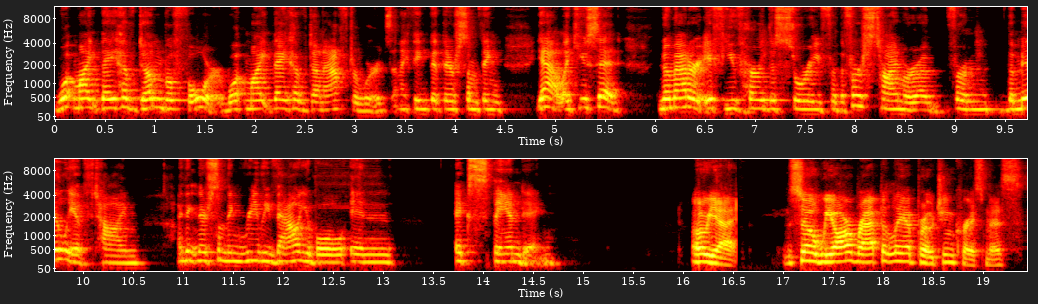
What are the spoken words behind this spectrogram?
what might they have done before? What might they have done afterwards? And I think that there's something, yeah, like you said, no matter if you've heard the story for the first time or a, uh, for the millionth time, I think there's something really valuable in expanding. Oh, yeah. So we are rapidly approaching Christmas.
